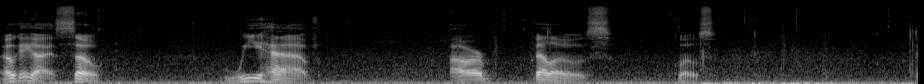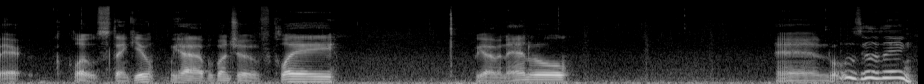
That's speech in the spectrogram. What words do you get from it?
Okay guys, so we have our bellows. Close. There. Close, thank you. We have a bunch of clay. We have an anvil. And what was the other thing?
